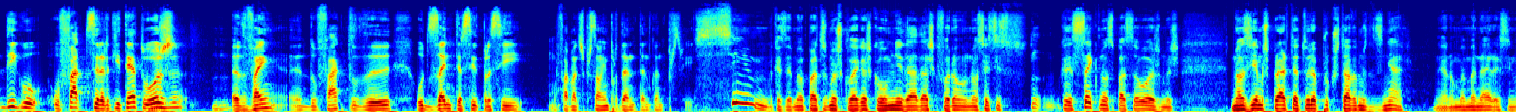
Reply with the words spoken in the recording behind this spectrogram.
Digo, o facto de ser arquiteto hoje advém do facto de o desenho ter sido para si uma forma de expressão importante, tanto quanto percebi. Sim, quer dizer, a maior parte dos meus colegas com a minha idade acho que foram, não sei se isso, dizer, sei que não se passa hoje, mas nós íamos para a arquitetura porque gostávamos de desenhar. Era uma maneira assim,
